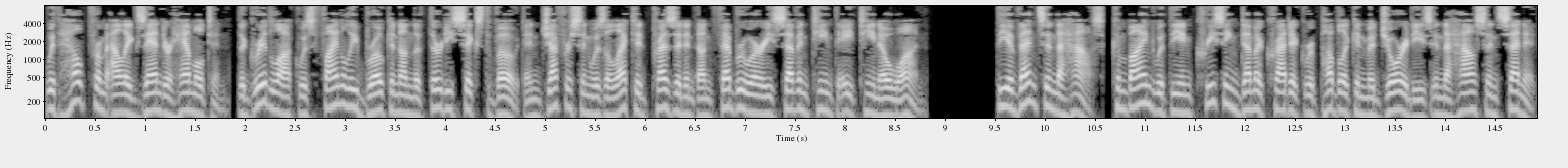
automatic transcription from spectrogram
With help from Alexander Hamilton, the gridlock was finally broken on the 36th vote and Jefferson was elected president on February 17, 1801. The events in the House, combined with the increasing Democratic-Republican majorities in the House and Senate,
